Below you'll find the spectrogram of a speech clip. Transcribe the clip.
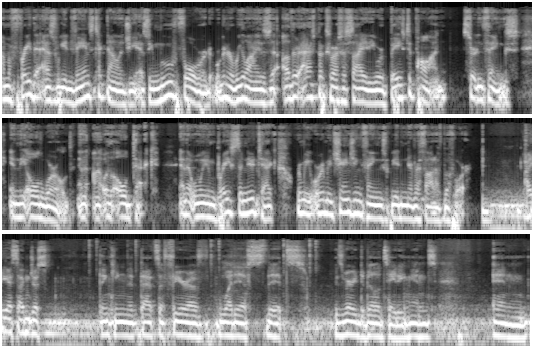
I'm afraid that as we advance technology, as we move forward, we're going to realize that other aspects of our society were based upon certain things in the old world and uh, with old tech. And that when we embrace the new tech, we're going, to be, we're going to be changing things we had never thought of before. I guess I'm just thinking that that's a fear of what ifs that is very debilitating, and and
